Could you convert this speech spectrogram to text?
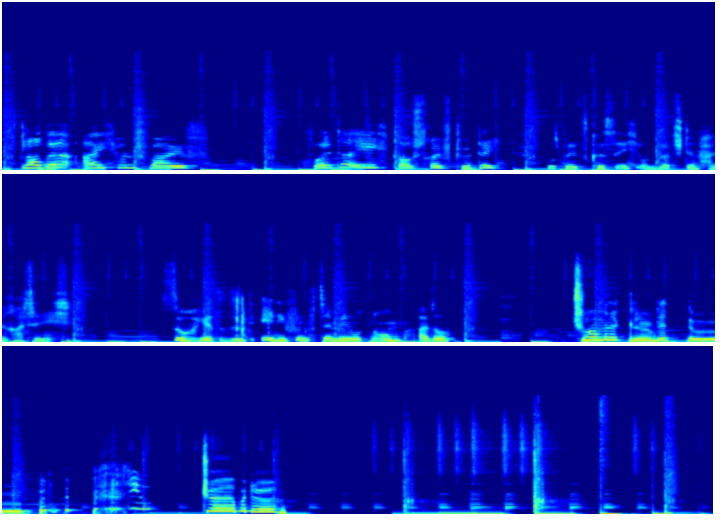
Ich glaube, Eichhornschweif folter ich, Graustreif töte ich, Fußpelz küsse ich und Blattstern heirate ich. So, jetzt sind eh die 15 Minuten um. Also. Tschüss.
